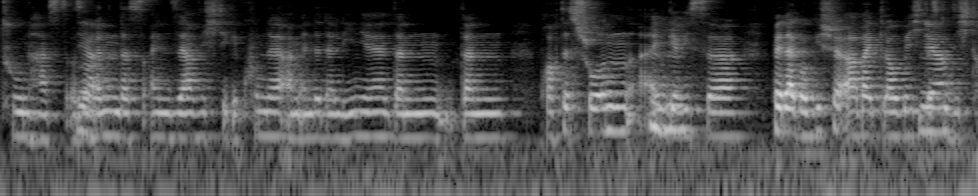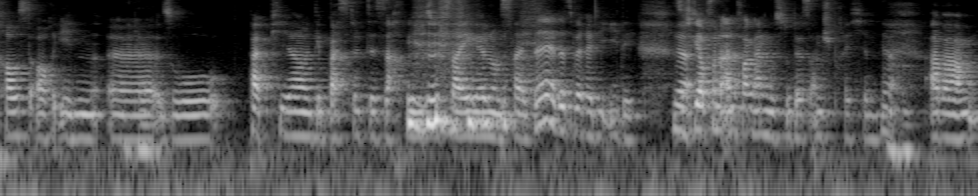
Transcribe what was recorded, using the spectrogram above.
tun hast. Also Ja. wenn das ein sehr wichtiger Kunde am Ende der Linie, dann, dann braucht es schon eine Mhm. gewisse pädagogische Arbeit, glaube ich, dass Ja. du dich traust, auch ihnen äh, Okay. so Papier, gebastelte Sachen zu zeigen und sagst, äh, das wäre die Idee. Also Ja. ich glaube, von Anfang an musst du das ansprechen. Ja. Aber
